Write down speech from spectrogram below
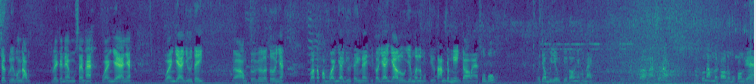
chất liệu bằng đồng. Đây, cái nhà một xem ha. Quản gia nha. Quản gia giữ tiền. Đó, ông cười rất là tươi nha và tác phẩm quản gia giữ tiền này thì có giá giao lưu với mình là 1 triệu 800 ngàn cho mã số 4 ở trong video chiều tối ngày hôm nay. Rồi, mã số 5 mã số 5 là còn được một con gà.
